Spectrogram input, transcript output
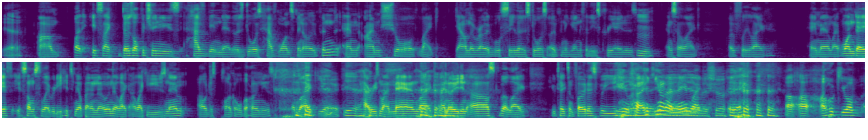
Yeah. um, but it's like those opportunities have been there. Those doors have once been opened, and I'm sure like down the road we'll see those doors open again for these creators. Mm. And so like, hopefully like, hey man, like one day if, if some celebrity hits me up out of nowhere and they're like, I like your username, I'll just plug all the homies. I'm like, yo, Yeah. Harry's my man. Like I know you didn't ask, but like he'll take some photos for you. like you know what I mean? yeah, like for sure. yeah, I'll, I'll, I'll hook you up.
